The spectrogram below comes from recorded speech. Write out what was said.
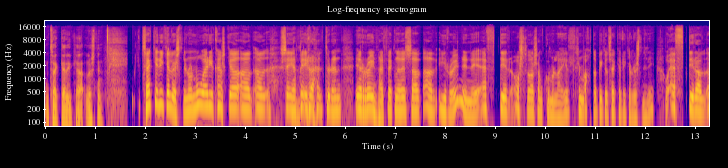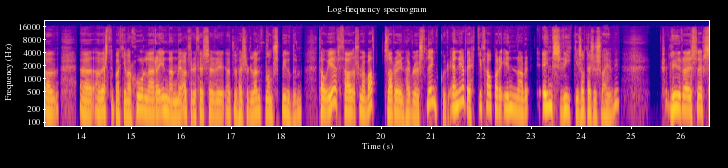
tveggjaríkja lausnin? Tveggjaríkja lausnin og nú er ég kannski að, að segja meira heldur en er raunhætt vegna þess að, að í rauninni eftir Osloarsamkommulagið sem átt að byggja tveggjaríkja lausninni og eftir að, að Estubakki var hólara innan með allir þessari, þessari landnámsbyggðum þá er það svona valla raunhæf laust lengur en ef ekki þá bara innan eins ríkis á þessu svæði líðræðislegs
